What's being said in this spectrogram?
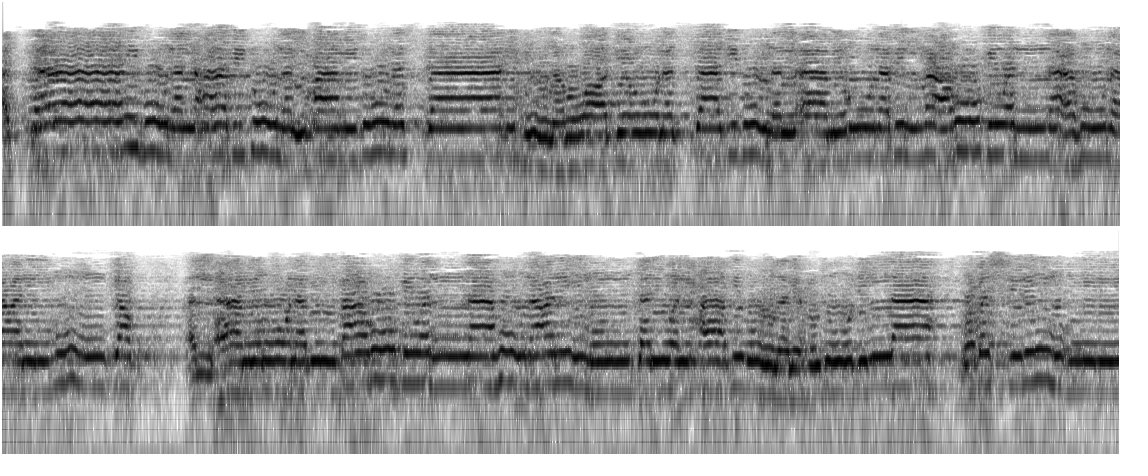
التائبون العابدون الحامدون السائحون الراكعون الساجدون الآمرون بالمعروف والناهون عن المنكر الآمرون بالمعروف والناهون عن المنكر والحافظون لحدود الله وبشر المؤمنين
